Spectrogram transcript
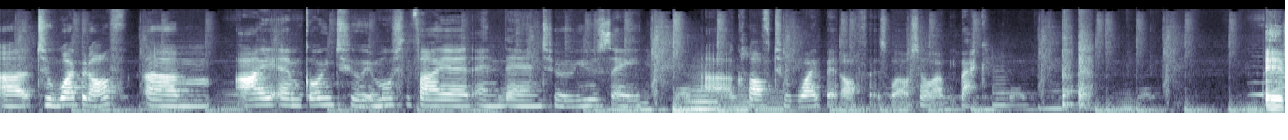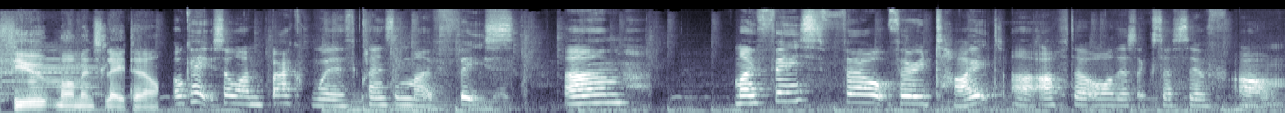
uh, to wipe it off. Um, I am going to emulsify it and then to use a uh, cloth to wipe it off as well. So I'll be back. A few moments later. Okay, so I'm back with cleansing my face. Um, my face felt very tight uh, after all this excessive um,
